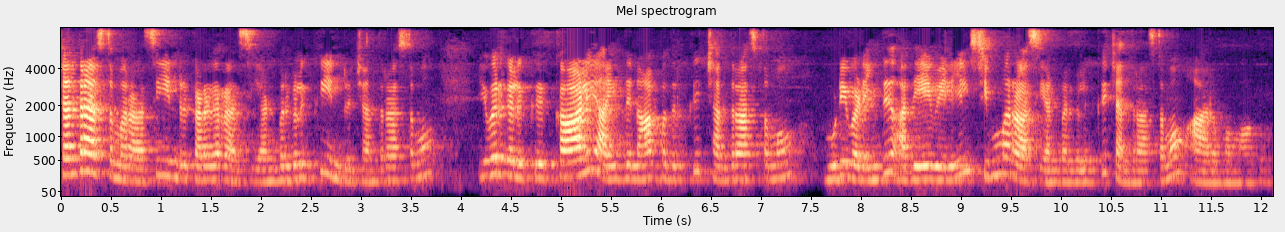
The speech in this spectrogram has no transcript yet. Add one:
சந்திராஸ்தம ராசி இன்று கடகராசி அன்பர்களுக்கு இன்று சந்திராஸ்தமம் இவர்களுக்கு காலை ஐந்து நாற்பதற்கு சந்திராஸ்தமம் முடிவடைந்து அதே வேளையில் சிம்ம ராசி அன்பர்களுக்கு சந்திராஸ்தமம் ஆரம்பமாகும்.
